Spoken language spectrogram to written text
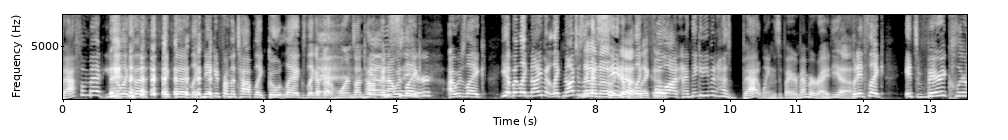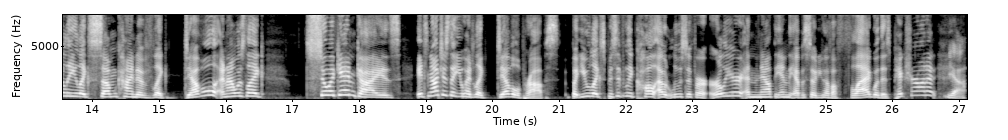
Baphomet. You know, like the like the like naked from the top, like goat legs, like I've got horns on top. Yeah, and I was like. I was like, yeah, but like not even like not just like No, a no, satyr, yeah, but like, like a- full on. And I think it even has bat wings, if I remember right. Yeah. But it's like it's very clearly like some kind of like devil. And I was like, so again, guys, it's not just that you had like devil props, but you like specifically call out Lucifer earlier, and now at the end of the episode, you have a flag with his picture on it. Yeah.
